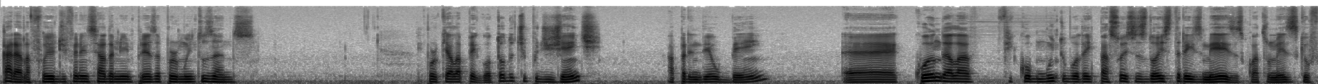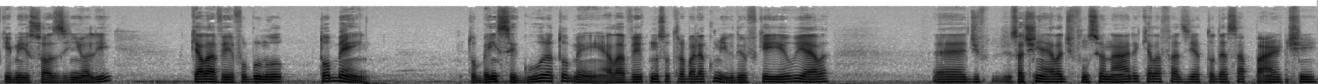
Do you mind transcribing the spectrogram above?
Cara, ela foi o diferencial da minha empresa por muitos anos. Porque ela pegou todo tipo de gente, aprendeu bem. É, quando ela ficou muito boa, daí passou esses dois, três meses, quatro meses que eu fiquei meio sozinho ali, que ela veio e falou, Bruno, tô bem, tô bem segura, tô bem. Ela veio e começou a trabalhar comigo. Daí eu fiquei eu e ela, é, de, só tinha ela de funcionária que ela fazia toda essa parte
